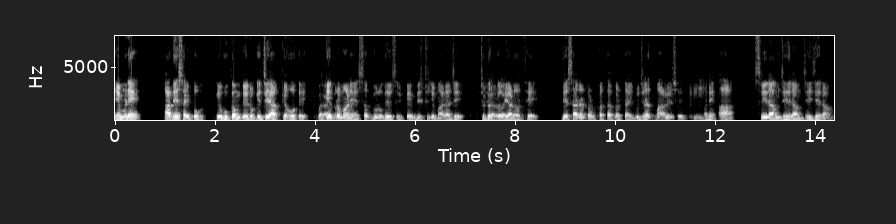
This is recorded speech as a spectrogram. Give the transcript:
એમણે આદેશ આપ્યો કે હુકમ કર્યો કે જે આપ કહો તે. એ પ્રમાણે સદગુરુદેવ શ્રી પ્રેમ ભિક્ષુજી મહારાજે જગત કલ્યાણ અર્થે દેશારટણ કરતા કરતા એ ગુજરાતમાં આવે છે અને આ શ્રીરામ જય રામ જય જય રામ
